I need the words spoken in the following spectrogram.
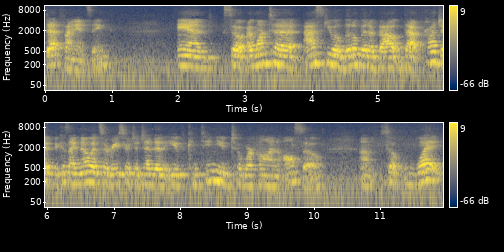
debt financing. And so I want to ask you a little bit about that project because I know it's a research agenda that you've continued to work on also. Um, so what,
